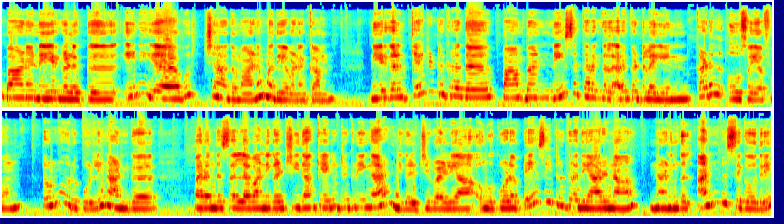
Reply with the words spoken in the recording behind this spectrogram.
அன்பான நேயர்களுக்கு இனிய உற்சாகமான மதிய வணக்கம். நேர்கள் கேட்டுட்டு இருக்கிறது பாம்பன் நேசக்கரங்கள் அறக்கட்டளையின் கடல் ஓசையஃபம் தொண்ணூறு புள்ளி நான்கு. பரந்த செல்லவா நிகழ்ச்சி தான் கேட்டுட்டு இருக்கிறீங்க நிகழ்ச்சி வழியா உங்க கூட பேசிட்டு இருக்கிறது யாருன்னா நான் உங்கள் அன்பு சகோதரி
